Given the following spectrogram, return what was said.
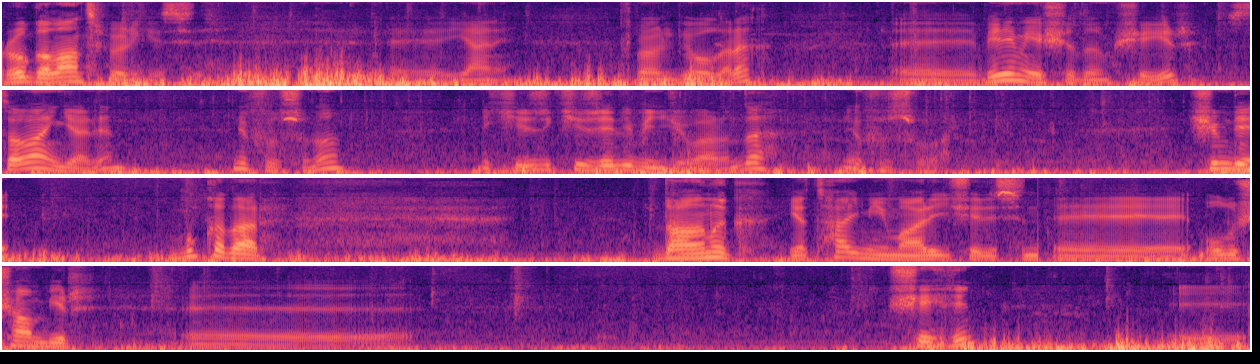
Rogaland bölgesi E, yani bölge olarak e, benim yaşadığım şehir Stavanger'in nüfusunun 200-250 bin civarında nüfusu var. Şimdi bu kadar dağınık yatay mimari içerisinde eee, oluşan bir eee, şehrin eee,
